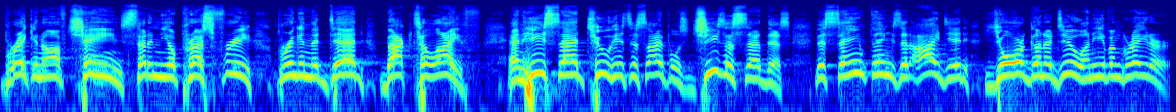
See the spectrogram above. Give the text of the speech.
breaking off chains, setting the oppressed free, bringing the dead back to life. And he said to his disciples, Jesus said this the same things that I did, you're gonna do, and even greater.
